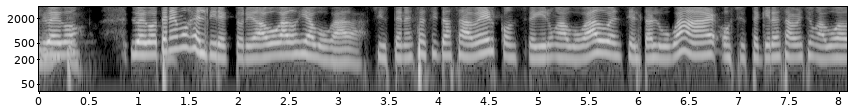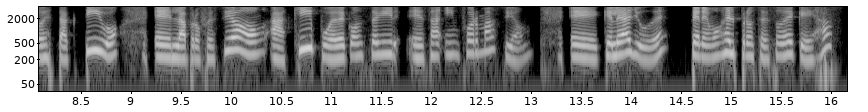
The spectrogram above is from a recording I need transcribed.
Luego, luego tenemos el directorio de abogados y abogadas. Si usted necesita saber conseguir un abogado en cierto lugar o si usted quiere saber si un abogado está activo en la profesión, aquí puede conseguir esa información eh, que le ayude. Tenemos el proceso de quejas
